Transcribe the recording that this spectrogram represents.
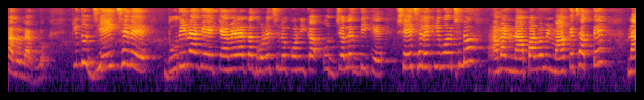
ভালো লাগল। কিন্তু যেই ছেলে দুদিন আগে ক্যামেরাটা ধরেছিল কণিকা উজ্জ্বলের দিকে, সেই ছেলে কি বলছিল? আমার না পারব আমি মাকে ছাড়তে, না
